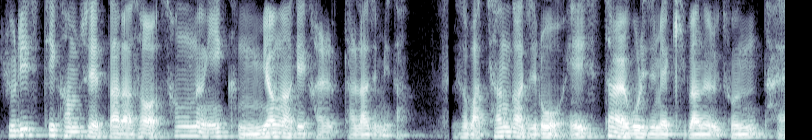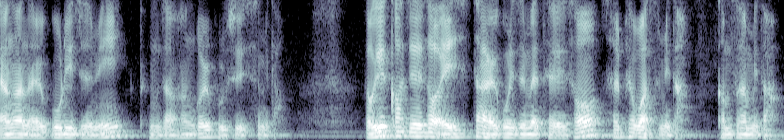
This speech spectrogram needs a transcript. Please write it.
휴리스틱 함수에 따라서 성능이 극명하게 달라집니다. 그래서 마찬가지로 A-스타 알고리즘에 기반을 둔 다양한 알고리즘이 등장한 걸 볼 수 있습니다. 여기까지 해서 A-스타 알고리즘에 대해서 살펴봤습니다. 감사합니다.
